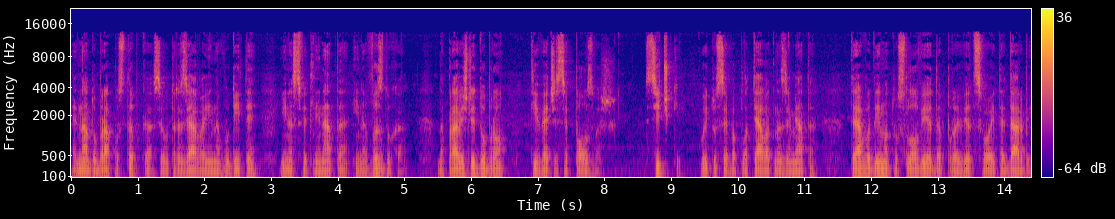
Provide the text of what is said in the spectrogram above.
Една добра постъпка се отразява и на водите, и на светлината, и на въздуха. Направиш ли добро, ти вече се ползваш. Всички, които се въплатяват на земята, трябва да имат условия да проявят своите дарби.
